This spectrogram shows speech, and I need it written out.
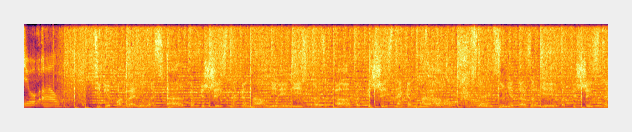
Тебе понравилось, а подпишись на канал. Не ленись, браза, а подпишись на канал. Встань с унитаза и подпишись на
